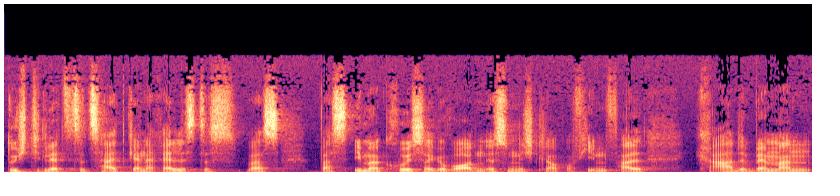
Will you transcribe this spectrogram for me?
durch die letzte Zeit generell ist das was, was immer größer geworden ist. Und ich glaube auf jeden Fall, gerade wenn man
